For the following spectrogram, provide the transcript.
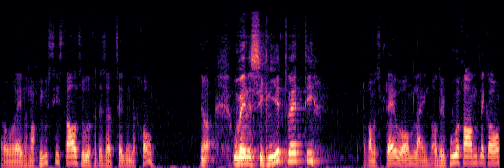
Und einfach nach Justice-Tal suchen, das sollte es eigentlich kommen. Ja, und wenn es signiert wird, dann kann man es bestellen online oder in die Buchhandlung gehen.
